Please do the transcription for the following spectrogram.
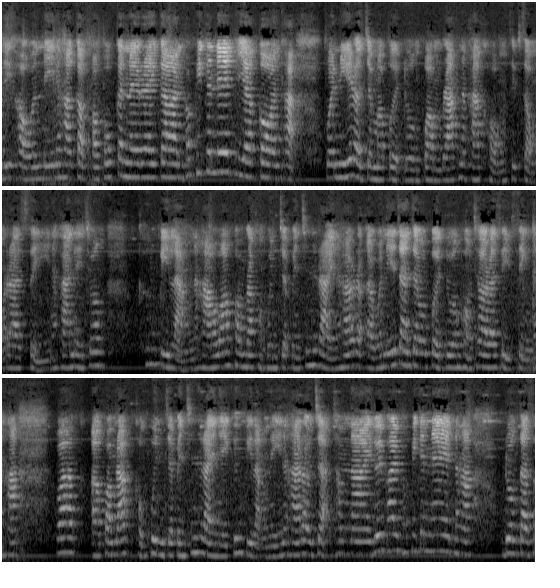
ัสดีค่ะวันนี้นะคะ กลับมาพบกันในรายการพระพิคเนตพยากรณ์ค่ะ วันนี้เราจะมาเปิดดวงความรักนะคะของ 12 ราศีนะคะ ในช่วงครึ่งปีหลังนะคะ ว่าความรักของคุณจะเป็นเช่นไรนะคะวันนี้อาจารย์จะมาเปิดดวงของชาวราศีสิงห์นะคะ ว่าความรักของคุณจะเป็นเช่นไรในครึ่งปีหลังนี้นะคะ เราจะทำนายด้วยไพ่พระพิคเนตนะคะดวงตาส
